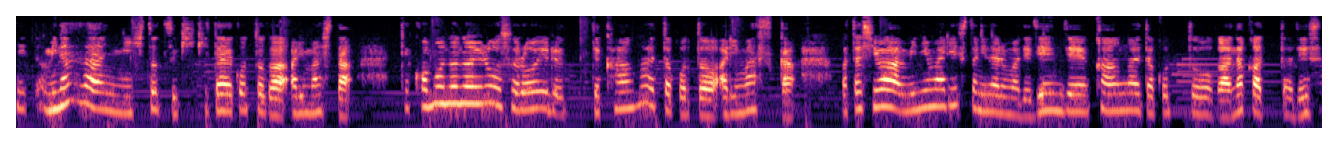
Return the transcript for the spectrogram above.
えっと、皆さんに一つ聞きたいことがありました。で小物の色を揃えるって考えたことありますか？私はミニマリストになるまで全然考えたことがなかったです。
